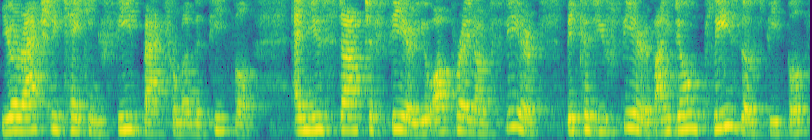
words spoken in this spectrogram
You're actually taking feedback from other people and you start to fear, you operate on fear because you fear if I don't please those people,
